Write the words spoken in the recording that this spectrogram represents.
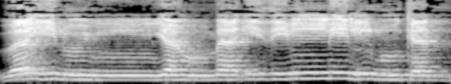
ويل يومئذ للمكذبين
